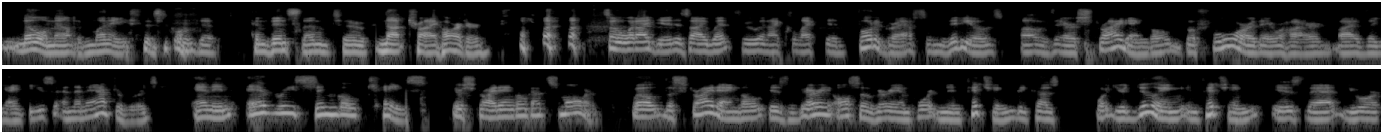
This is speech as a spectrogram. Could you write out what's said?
no amount of money is going to convince them to not try harder. so what I did is I went through and I collected photographs and videos of their stride angle before they were hired by the Yankees and then afterwards. And in every single case, their stride angle got smaller. Well, the stride angle is very also very important in pitching because what you're doing in pitching is that you're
